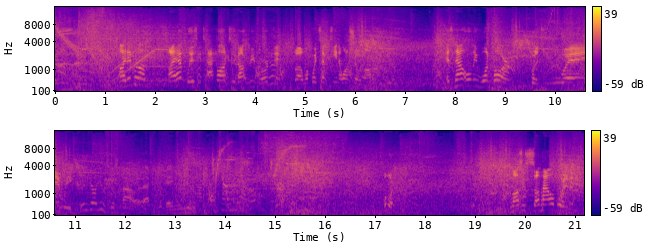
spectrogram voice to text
I did put on. I have Blazing Attack on because it got reworked in uh, 1.17. I want to show it off. It's now only one bar, but it's way weaker. Your useless power gaining you. Oh boy. The monster somehow avoided it.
